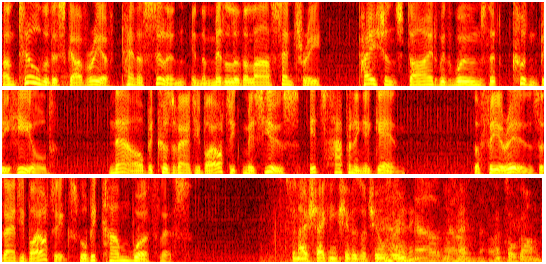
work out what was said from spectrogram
Until the discovery of penicillin in the middle of the last century, patients died with wounds that couldn't be healed. Now, because of antibiotic misuse, it's happening again. The fear is that antibiotics will become worthless. So no shaking, shivers or chills or anything? No, no, okay. no. That's all gone.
